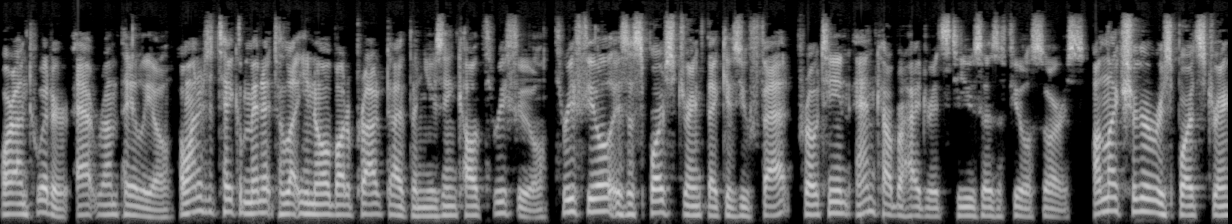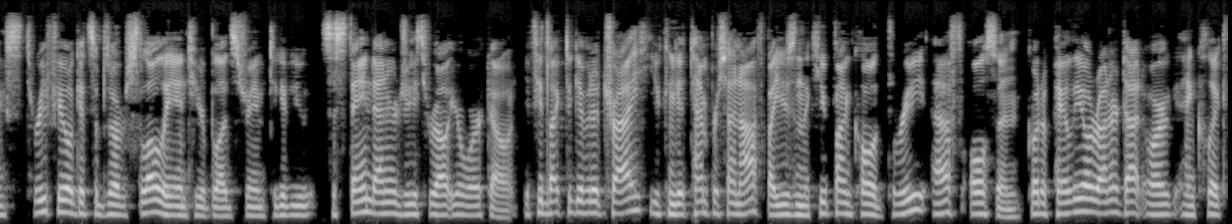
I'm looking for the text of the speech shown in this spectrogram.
or on Twitter at runpaleo. I wanted to take a minute to let you know about a product I've been using called 3Fuel. 3Fuel is a sports drink that gives you fat, protein, and carbohydrates to use as a fuel source. Unlike sugary sports drinks, 3Fuel gets absorbed slowly into your bloodstream to give you sustained energy throughout your workout. If you'd like to give it a try, you can get 10% off by using the coupon code 3FOLSON. Go to paleorunner.org and click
